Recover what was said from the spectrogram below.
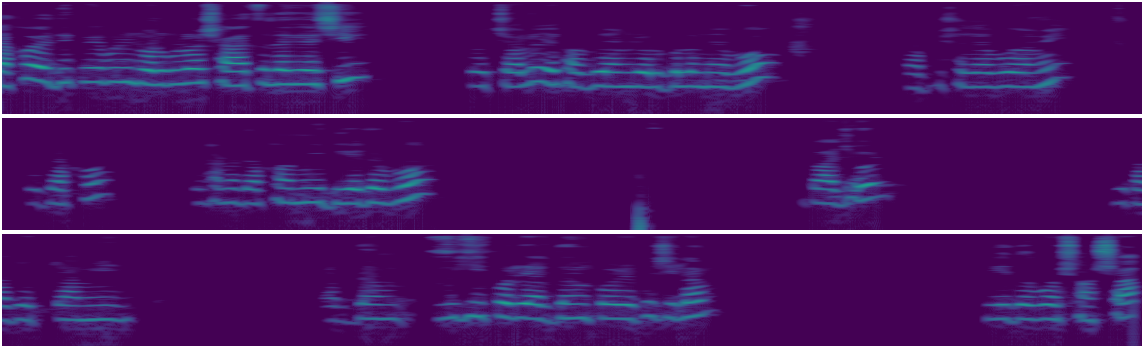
দেখো, এদিকে আমি রোলগুলো সাজাতে লেগেছি। তো চলো, এভাবে আমি রোলগুলো নেব। তারপর সাজাবো আমি। তো দেখো, এখানে দেখো আমি দিয়ে দেবো গাজর। যে গাজরটা আমি একদম মিহি করে একদম করে রেখেছিলাম, দিয়ে দেবো শশা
